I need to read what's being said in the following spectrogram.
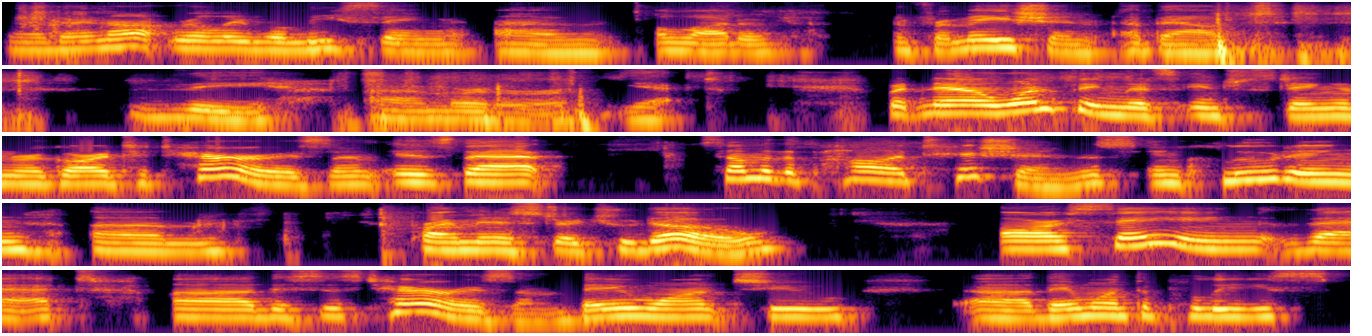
Now, they're not really releasing um, a lot of information about the uh, murderer yet. But now, one thing that's interesting in regard to terrorism is that some of the politicians, including um, Prime Minister Trudeau, are saying that uh, this is terrorism. They want to, uh, they want the police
